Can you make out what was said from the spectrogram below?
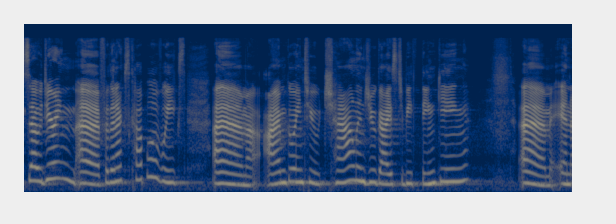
So, during, uh, for the next couple of weeks, um, I'm going to challenge you guys to be thinking um, and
